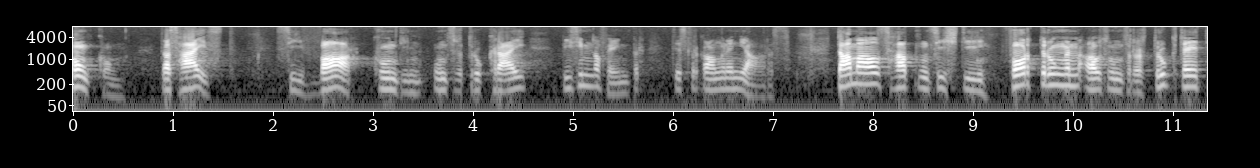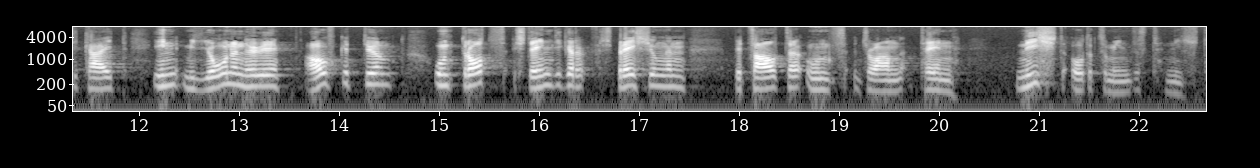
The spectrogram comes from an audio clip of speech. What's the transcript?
Hongkong. Das heißt, sie war Kundin unserer Druckerei, bis im November des vergangenen Jahres. Damals hatten sich die Forderungen aus unserer Drucktätigkeit in Millionenhöhe aufgetürmt und trotz ständiger Versprechungen bezahlte uns Joan Ten nicht oder zumindest nicht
